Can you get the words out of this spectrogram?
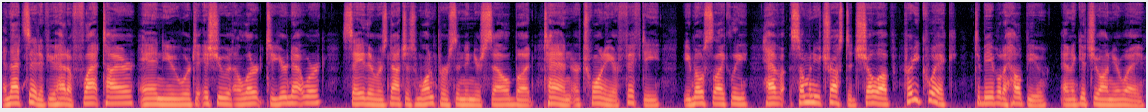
And that's it. If you had a flat tire and you were to issue an alert to your network, say there was not just one person in your cell, but 10 or 20 or 50, you'd most likely have someone you trusted show up pretty quick to be able to help you and get you on your way.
